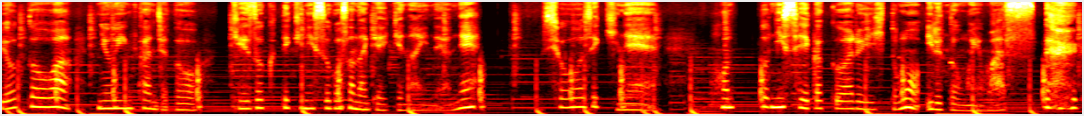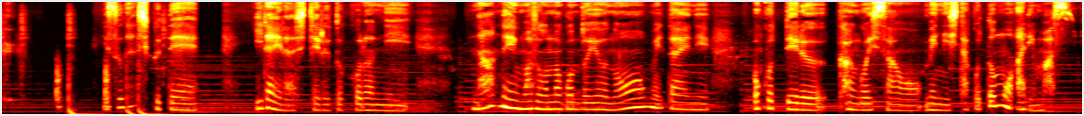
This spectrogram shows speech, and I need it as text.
病棟は入院患者と継続的に過ごさなきゃいけないんだよね。正直ね、本当に性格悪い人もいると思います。忙しくて、イライラしてるところに、なんで今そんなこと言うの？みたいに怒っている看護師さんを目にしたこともあります。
